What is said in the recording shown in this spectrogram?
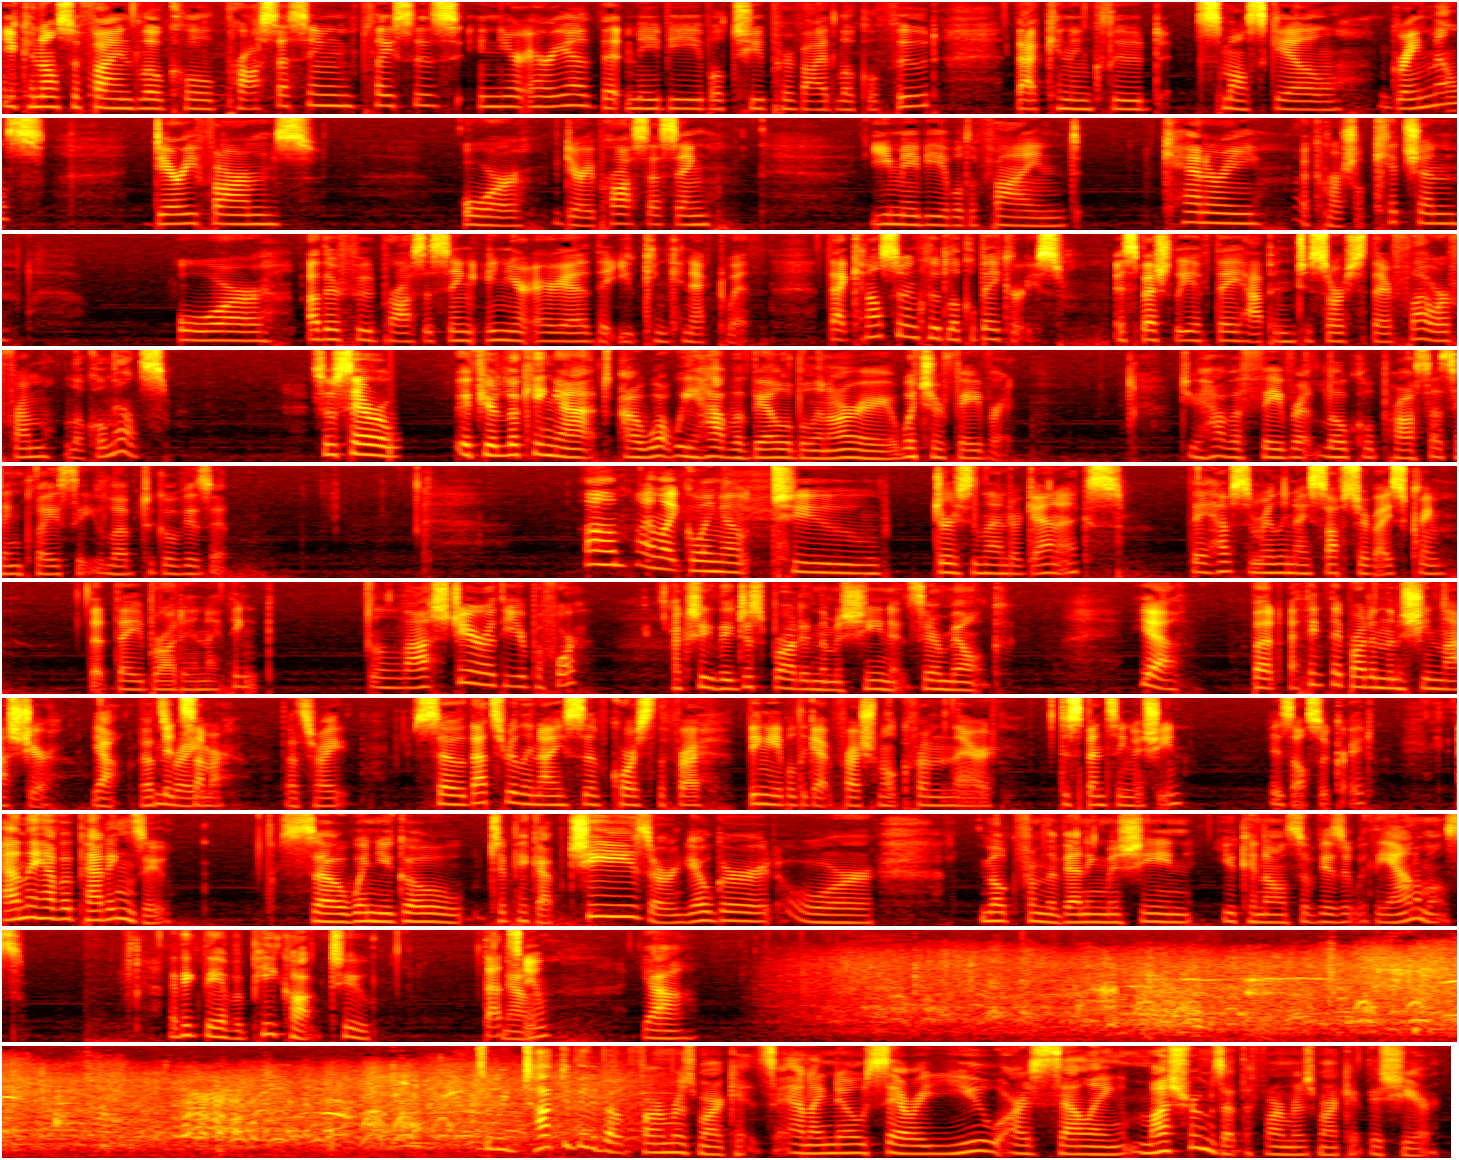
You can also find local processing places in your area that may be able to provide local food. That can include small scale grain mills, dairy farms, or dairy processing. You may be able to find cannery, a commercial kitchen, or other food processing in your area that you can connect with. That can also include local bakeries, especially if they happen to source their flour from local mills. So, Sarah, if you're looking at uh, what we have available in our area, what's your favorite? Do you have a favorite local processing place that you love to go visit? Um, I like going out to Jerseyland Organics. They have some really nice soft serve ice cream that they brought in, I think, last year or the year before. Actually, they just brought in the machine at Sayre Milk. Yeah, but I think they brought in the machine last year, Yeah, that's midsummer. right. That's right. So that's really nice. Of course, the fresh being able to get fresh milk from their dispensing machine is also great. And they have a petting zoo. So when you go to pick up cheese or yogurt or milk from the vending machine, you can also visit with the animals. I think they have a peacock too. That's No. new. Yeah. So we talked a bit about farmers markets, and I know Sarah, you are selling mushrooms at the farmers market this year.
